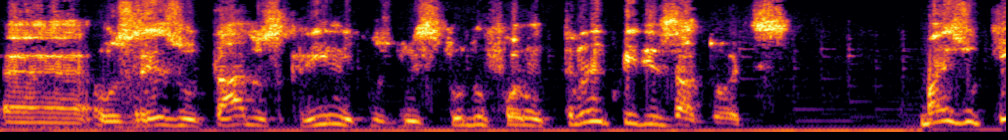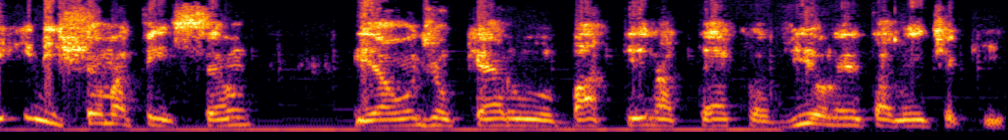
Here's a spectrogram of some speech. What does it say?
é, os resultados clínicos do estudo foram tranquilizadores. Mas o que, que me chama a atenção e é onde eu quero bater na tecla violentamente aqui.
